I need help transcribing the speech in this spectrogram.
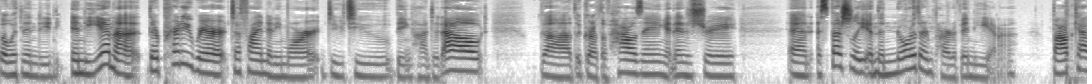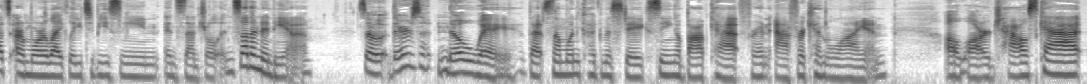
But within Indi- Indiana, they're pretty rare to find anymore due to being hunted out, uh, the growth of housing and industry, and especially in the northern part of Indiana. Bobcats are more likely to be seen in central and southern Indiana. So there's no way that someone could mistake seeing a bobcat for an African lion. A large house cat,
